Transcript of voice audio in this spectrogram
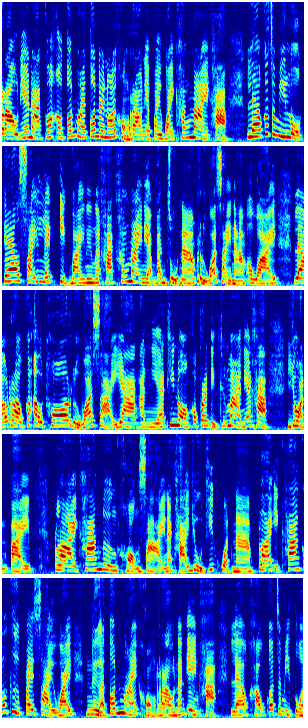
เราเนี่ยนะก็เอาต้นไม้ต้นน้อยๆของเราเนี่ยไปไว้ข้างในค่ะ แล้วก็จะมีโหลแก้วไซส์เล็กอีกใบหนึ่งนะคะ ข้างในเนี่ยบรรจุน้ำหรือว่าใส่น้ำเอาไว้ แล้วเราก็เอาท่อหรือว่าสายยางอันนี้ที่น้องเขาประดิษฐ์ขึ้นมาเนี่ยค่ะ หย่อนไป ปลายข้างหนึ่งของสายนะคะ อยู่ที่ขวดน้ำปลายอีกข้างก็คือไปใส่ไว้เหนือต้นไม้ของเรานั่นเองค่ะ แล้วเขาก็จะมีตัว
